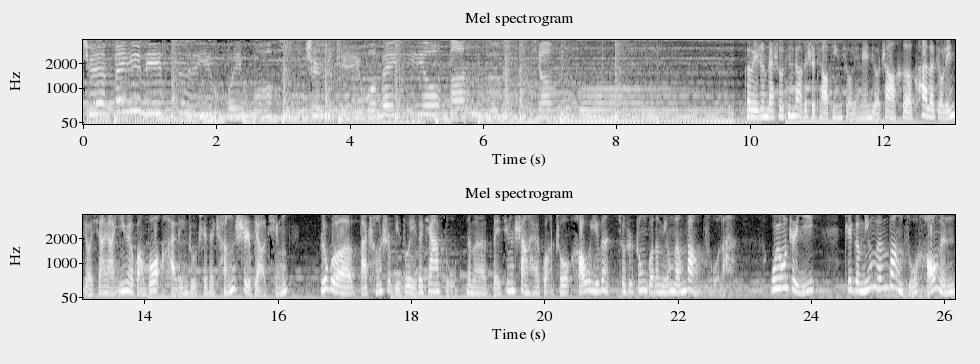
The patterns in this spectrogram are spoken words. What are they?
却被你没有岸的漂泊。各位正在收听到的是调频九零点九兆赫快乐九零九襄阳音乐广播，海林主持的城市表情。如果把城市比作一个家族，那么北京、上海、广州毫无疑问就是中国的名门望族了。毋庸置疑，这个名门望族豪门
